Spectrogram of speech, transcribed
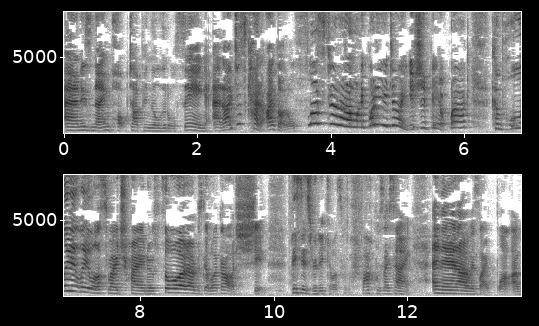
and his name popped up in the little thing. And I just kind of, I got all flustered and I'm like, what are you doing? You should be at work. Completely lost my train of thought. I was going like, oh shit, this is ridiculous. What the fuck was I saying? And then I was like, well, I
